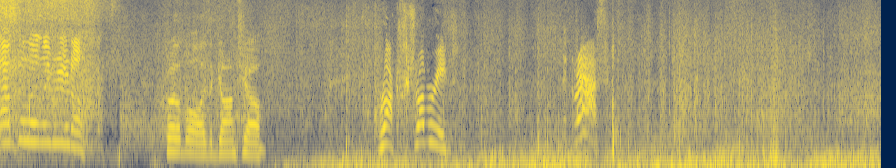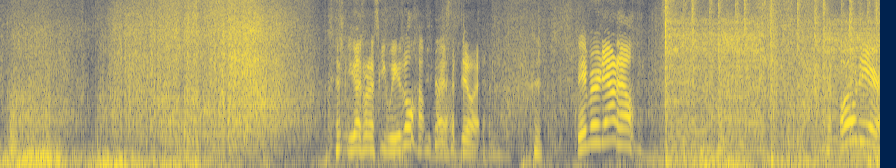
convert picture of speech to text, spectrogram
Absolutely brutal. Toilet bowl is a gong show. Rocks, shrubberies, the grass. You guys want to ski weasel? Right, let's do it. Dave her downhill. Oh dear.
